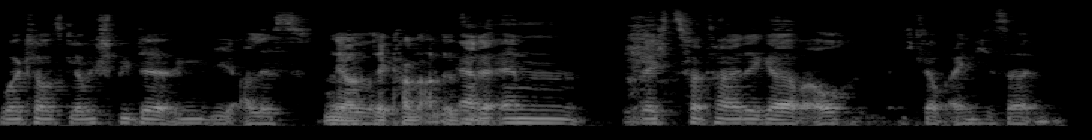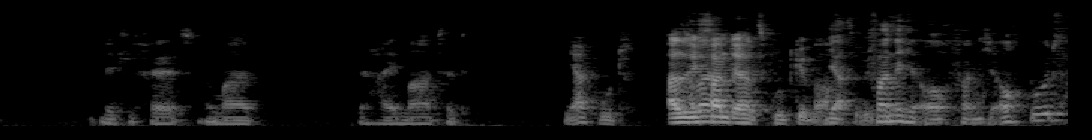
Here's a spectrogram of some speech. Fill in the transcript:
Robert Klaus, glaube ich, spielt der irgendwie alles. ja, Also der kann alles. RM, Rechtsverteidiger, aber auch, ich glaube, eigentlich ist er im Mittelfeld normal beheimatet. Ja, gut. Also ich Aber- fand, er hat es gut gemacht. Ja, sowieso. fand ich auch, fand ich auch gut. ich.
